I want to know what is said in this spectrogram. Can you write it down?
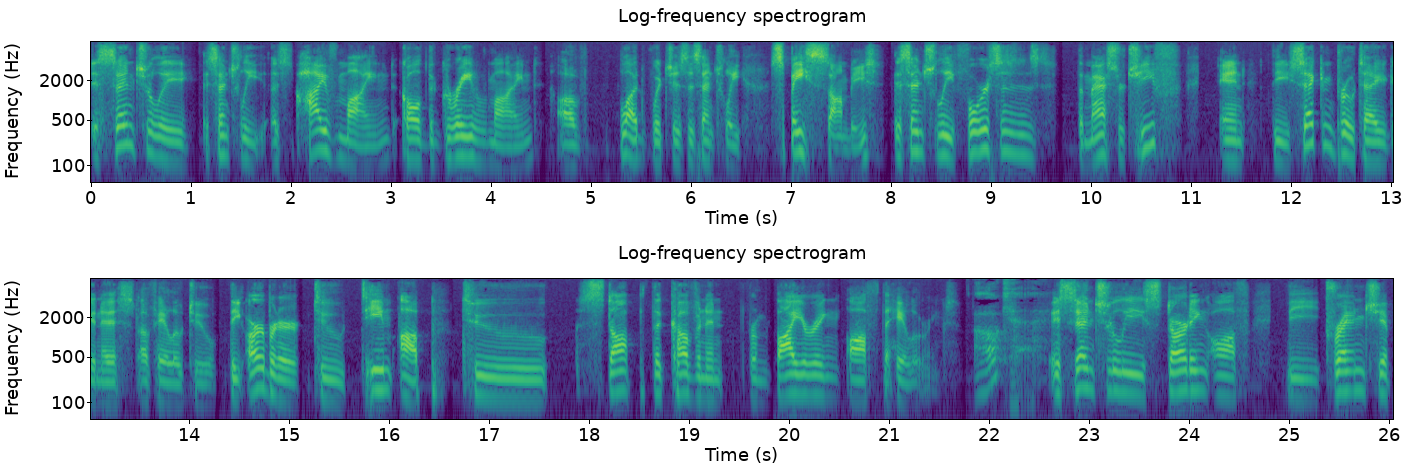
essentially, essentially, a hive mind called the Gravemind of Flood, which is essentially space zombies, essentially forces the Master Chief and the second protagonist of Halo 2, the Arbiter, to team up to stop the Covenant from firing off the Halo rings Okay. essentially starting off the friendship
